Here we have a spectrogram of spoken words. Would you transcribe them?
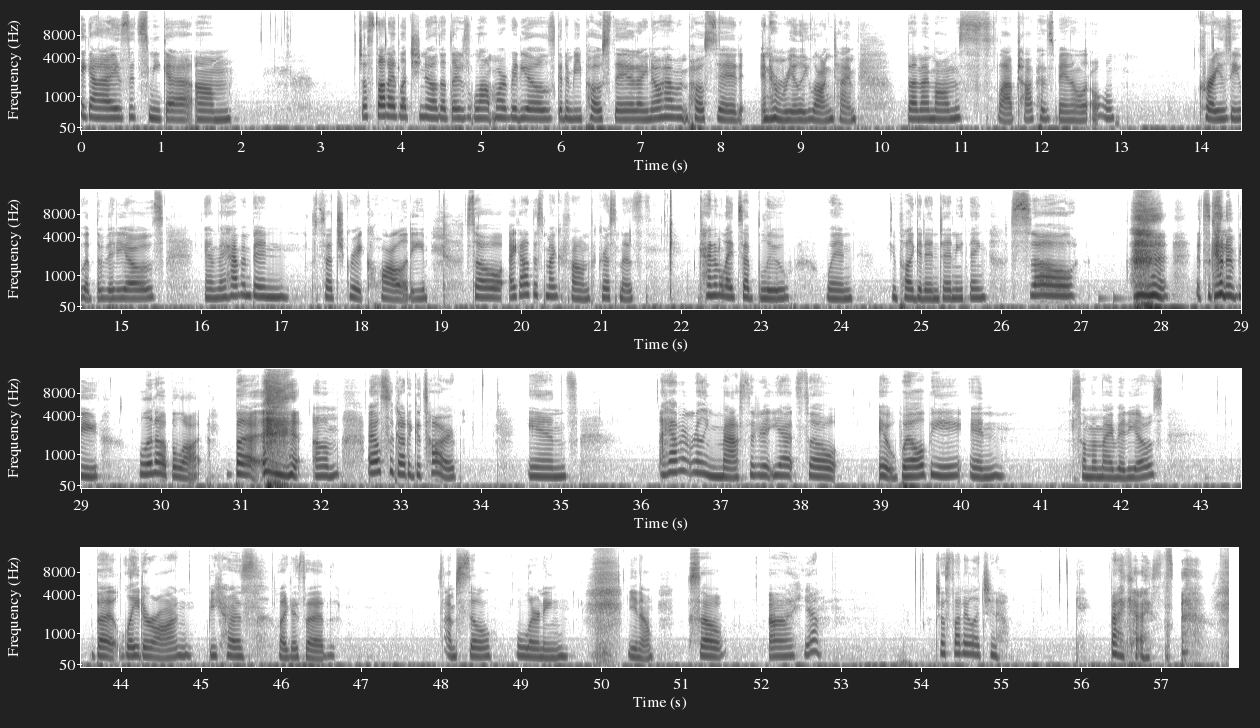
Hey guys, it's Mica. Um, just thought I'd let you know that there's a lot more videos gonna be posted. I know I haven't posted in a really long time, but my mom's laptop has been a little crazy with the videos, and they haven't been such great quality. So I got this microphone for Christmas. Kind of lights up blue when you plug it into anything. So it's gonna be lit up a lot. But um, I also got a guitar, and I haven't really mastered it yet, so it will be in some of my videos, but later on because, like I said, I'm still learning, you know. So, uh, yeah. Just thought I'd let you know. Okay, bye, guys.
